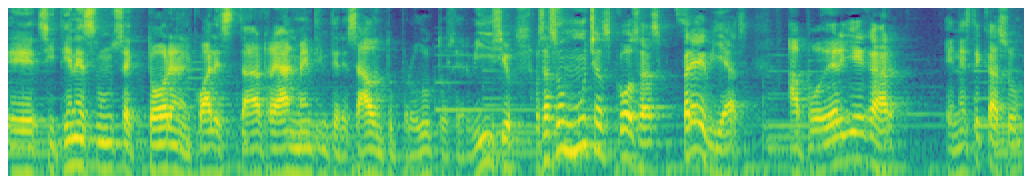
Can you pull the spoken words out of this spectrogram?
eh, si tienes un sector en el cual estás realmente interesado en tu producto o servicio. O sea, son muchas cosas previas a poder llegar, en este caso,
